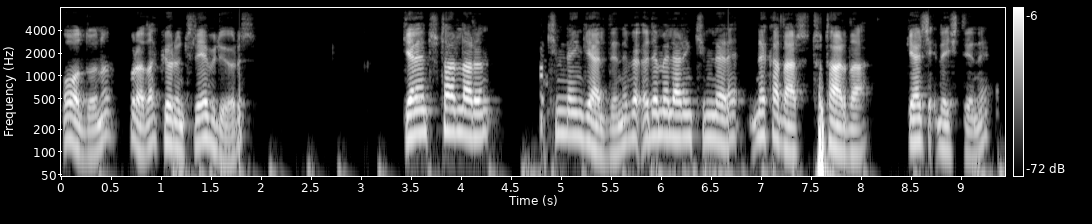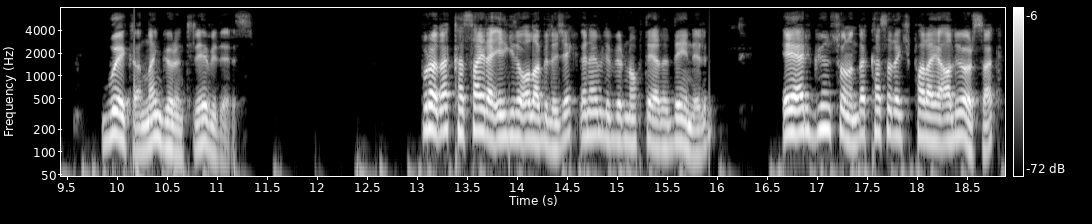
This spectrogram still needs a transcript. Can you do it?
olduğunu burada görüntüleyebiliyoruz. Gelen tutarların kimden geldiğini ve ödemelerin kimlere ne kadar tutarda gerçekleştiğini bu ekrandan görüntüleyebiliriz. Burada kasayla ilgili olabilecek önemli bir noktaya da değinelim. Eğer gün sonunda kasadaki parayı alıyorsak,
